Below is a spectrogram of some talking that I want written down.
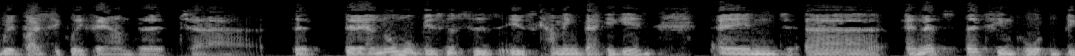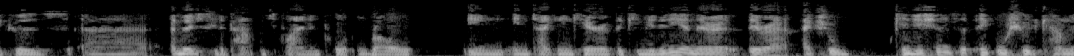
we've basically found that uh, that our normal business is, coming back again, and uh, and that's that's important because uh, emergency departments play an important role in, in taking care of the community, and there are there are actual conditions that people should come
